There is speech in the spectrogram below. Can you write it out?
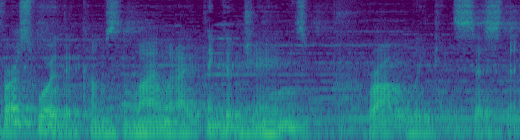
First word that comes to mind when I think of Jane is probably consistent.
